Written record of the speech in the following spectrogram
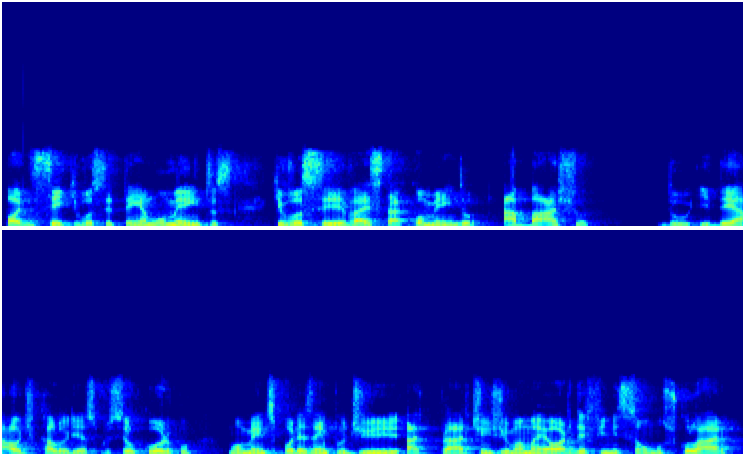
Pode ser que você tenha momentos que você vai estar comendo abaixo do ideal de calorias para o seu corpo, momentos, por exemplo, de para atingir uma maior definição muscular,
